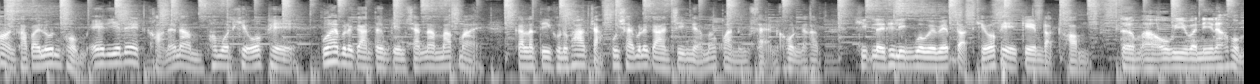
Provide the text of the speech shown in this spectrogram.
ก่อนครับวัยรุ่นผมเอเดียเดขอแนะนำพมดเคโอเพย์ผู้ให้บริการเติมเกมชั้นนำมากมาย การันตีคุณภาพจากผู้ใช้บริการจริงเนี่ยมากกว่า 1 0 0 0 0แคนนะครับ คลิกเลยที่ลิงก์ www.keopaygame.com เติม ROV วันนี้นะครับผม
